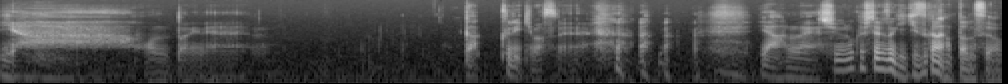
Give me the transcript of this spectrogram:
いやー本当にね。がっくりきますね。いやあのね収録してる時気づかなかったんですよ。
